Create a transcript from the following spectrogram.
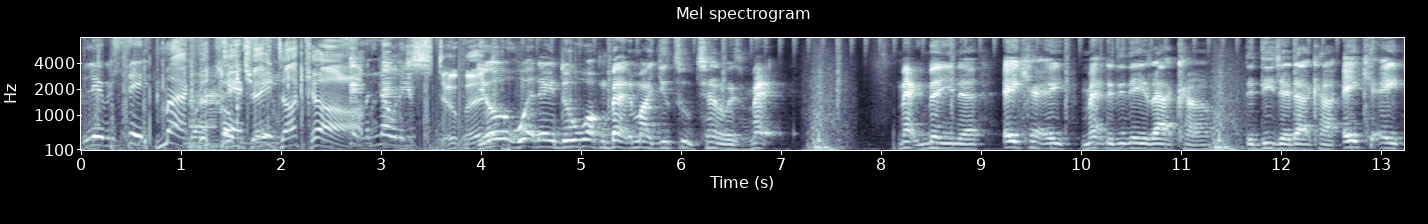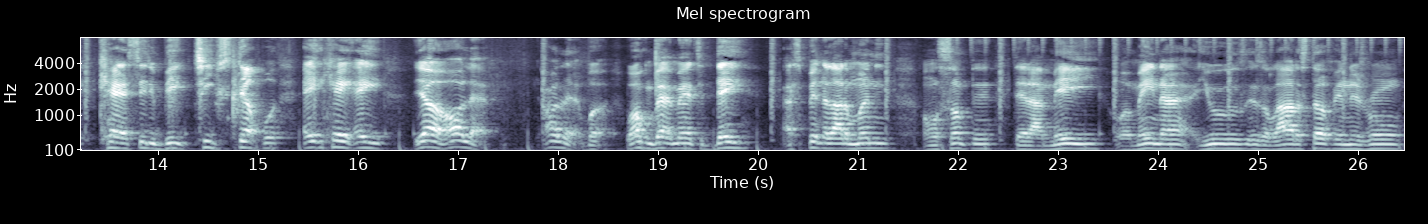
Liberty City. MacTheDJ.com. Seminole. Stupid. Yo, what they do? Welcome back to my YouTube channel. It's Mac. Mac Millionaire, aka MacTheDJ.com, the DJ.com, aka Cass City Big Chief Stepper, aka yo, all that. All that. But welcome back, man. Today I spent a lot of money on something that I may or may not use. There's a lot of stuff in this room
